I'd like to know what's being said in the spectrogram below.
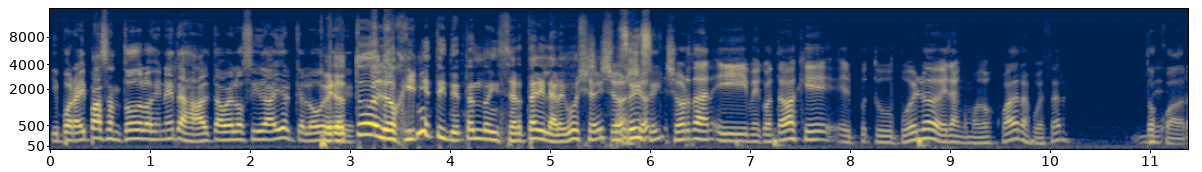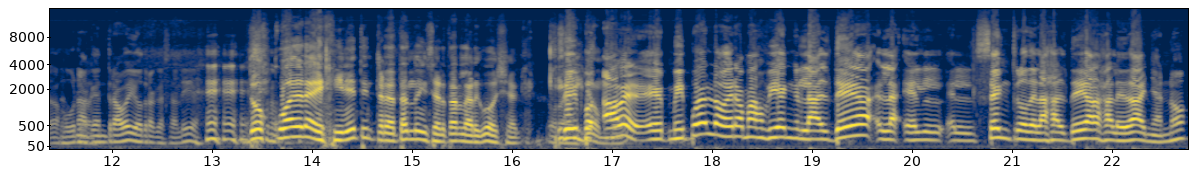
y por ahí pasan todos los jinetes a alta velocidad y el que logre... Pero todos los jinetes intentando insertar el argolla esa. Yo- Sí, yo- sí. Jordan, y me contabas que el tu pueblo eran como dos cuadras, ¿puede ser? Dos cuadras, dos una que entraba y otra que salía. Dos cuadras de jinete tratando de insertar la argolla. Sí, a ver, eh, mi pueblo era más bien la aldea, la- el, el centro de las aldeas aledañas, ¿no?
